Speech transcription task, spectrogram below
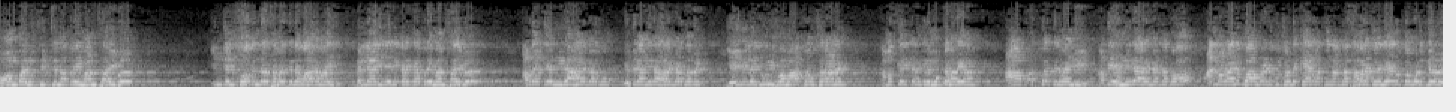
നോമ്പനുസരിച്ചിരുന്ന ഇമാൻ സാഹിബ്. ഇന്ത്യൻ സ്വാതന്ത്ര്യ സമരത്തിന്റെ ഭാഗമായി ബെല്ലാരി ജയിലിൽ കിടക്ക അബ്ദുറഹ്മാൻ സാഹിബ്. അവിടെ അദ്ദേഹം നിരാഹാരം കടന്നു. എന്തിനാണ് നിരാഹാരം കടന്നത്? ജയിലിലെ യൂണിഫോം ആ ട്രൗസറാണ് നമസ്കരിക്കണമെങ്കിൽ മുട്ടമറിയണം. ആ വസ്ത്രത്തിന് വേണ്ടി അദ്ദേഹം നിരാഹാരം കിടന്നപ്പോ അതിനോട് അനുഭവം പ്രകടിപ്പിച്ചുകൊണ്ട് കേരളത്തിൽ നടന്ന സമരത്തിന് നേതൃത്വം കൊടുത്തത്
